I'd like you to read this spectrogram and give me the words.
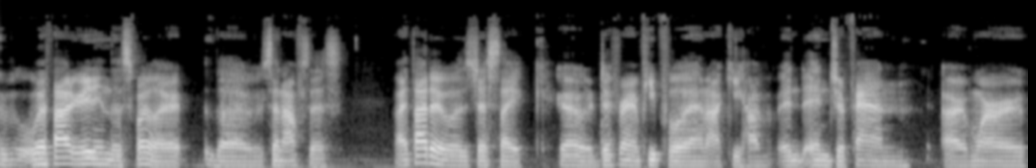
without reading the spoiler, the synopsis, I thought it was just like, oh, different people in Akihabara, in, in Japan are more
